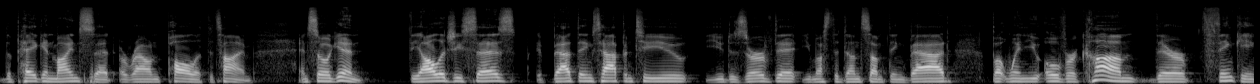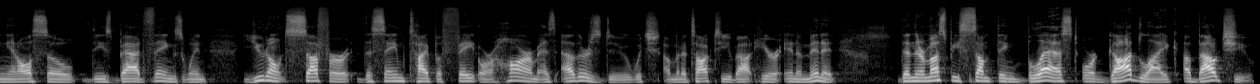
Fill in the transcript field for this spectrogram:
the pagan mindset around Paul at the time. And so, again, theology says if bad things happen to you, you deserved it, you must have done something bad. But when you overcome their thinking and also these bad things, when you don't suffer the same type of fate or harm as others do, which I'm going to talk to you about here in a minute, then there must be something blessed or godlike about you.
